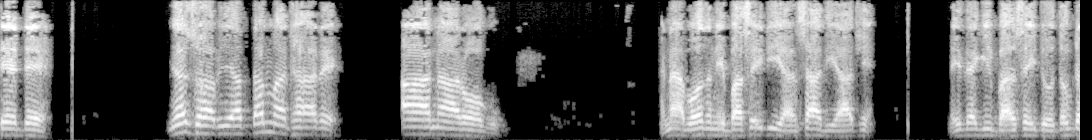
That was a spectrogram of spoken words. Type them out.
တဲတဲမြတ်စွာဘုရားတတ်မှတ်ထားတဲ့အာနာတော်ကိုခဏဘောဓနေပါစိတ်တိယံစသည်အားဖြင့်နေတကိပါစိတ်တို့သုဒ္ဓ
